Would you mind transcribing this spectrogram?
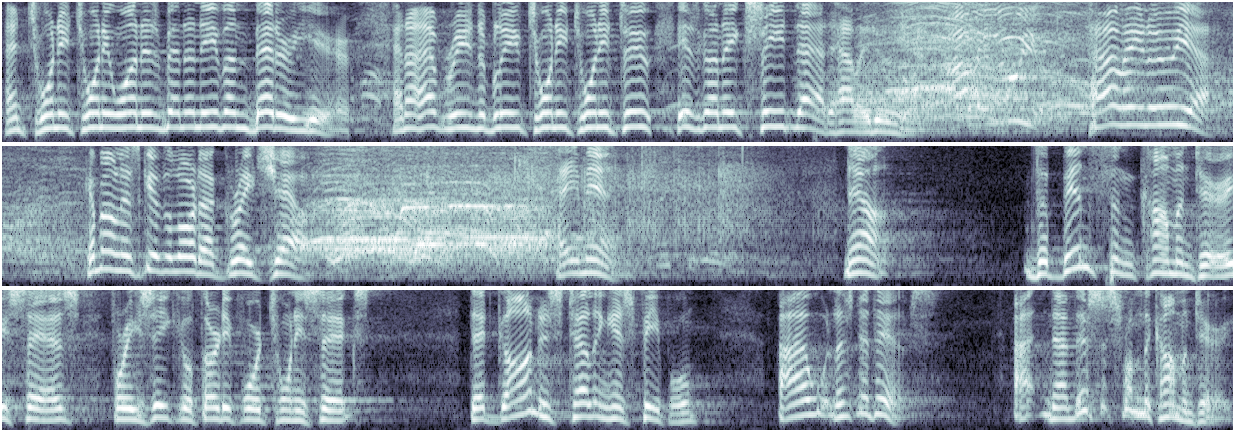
and 2021 has been an even better year. And I have reason to believe 2022 is going to exceed that. Hallelujah. Hallelujah. Hallelujah. Come on, let's give the Lord a great shout. Amen. Now, the Benson commentary says for Ezekiel 34 26 that God is telling his people, I, listen to this. I, now, this is from the commentary.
